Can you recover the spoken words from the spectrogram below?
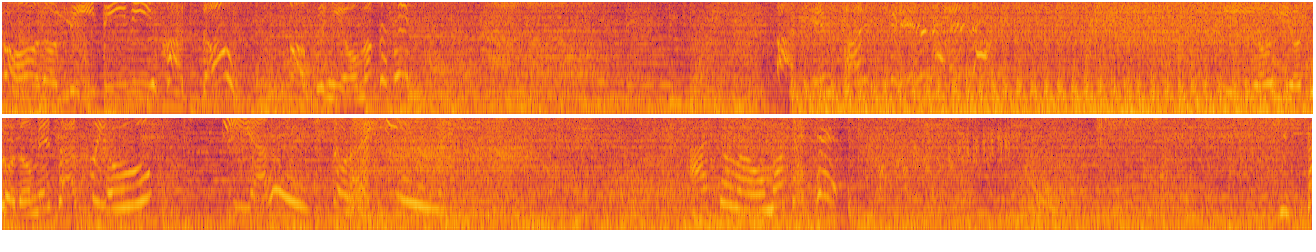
コード DTD 発動。僕にお任せ。アシンパンチいよいよとどめ刺すよ。いやストライキあとはお任せ。必殺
